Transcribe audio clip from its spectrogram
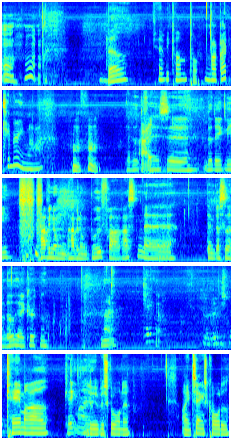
Mm-hmm. hvad kan vi komme på? Hvor godt kender I mig, hva'? Hmm, hmm. Jeg ved det Ej. faktisk øh, ved det ikke lige. Har vi, nogle, har vi nogle bud fra resten af dem, der sidder med her i køkkenet? Nej. Kameraet, Kamera, ja. løbeskoene, orienteringskortet.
